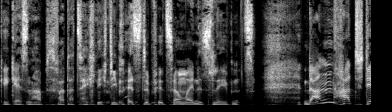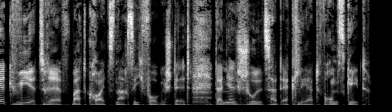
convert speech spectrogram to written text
gegessen habe. Es war tatsächlich die beste Pizza meines Lebens. Dann hat der Queertreff Bad Kreuznach sich vorgestellt. Daniel Schulz hat erklärt, worum es geht.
